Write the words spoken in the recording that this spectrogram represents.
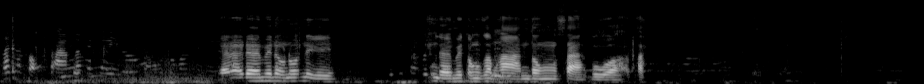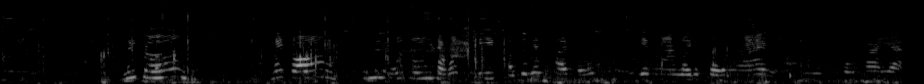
ถ้าจะสองสามแล้วไม่ได้สองเพราะมันเป็นเดี๋ยวเราเดินไปตรงโน้นดีเดินไปตรงสะพานตรงสระบัวอะไม่ตรงไม่ตรงฉันไม่ได้บอกว่าตรงแต่ว่าปีเขาจะเรียกใครเขาเรียกมันลอยกระโปรงไงของไทยอะ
